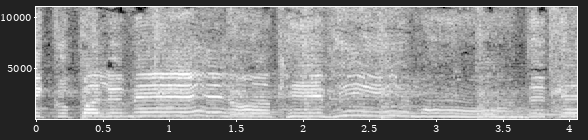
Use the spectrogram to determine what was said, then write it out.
एक पल में आँखें भी मूंद के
